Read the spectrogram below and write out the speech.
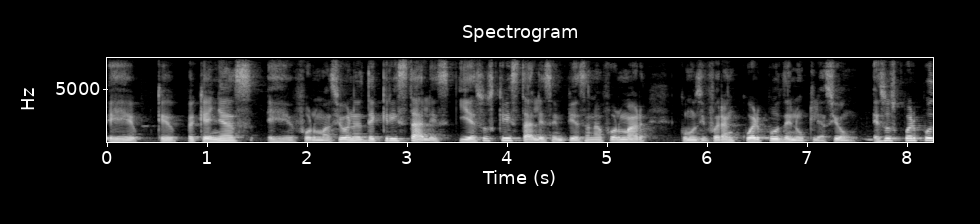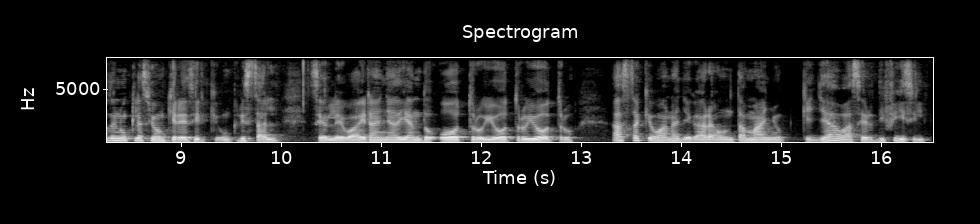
eh, que pequeñas eh, formaciones de cristales y esos cristales empiezan a formar como si fueran cuerpos de nucleación. Esos cuerpos de nucleación quiere decir que un cristal se le va a ir añadiendo otro y otro y otro hasta que van a llegar a un tamaño que ya va a ser difícil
